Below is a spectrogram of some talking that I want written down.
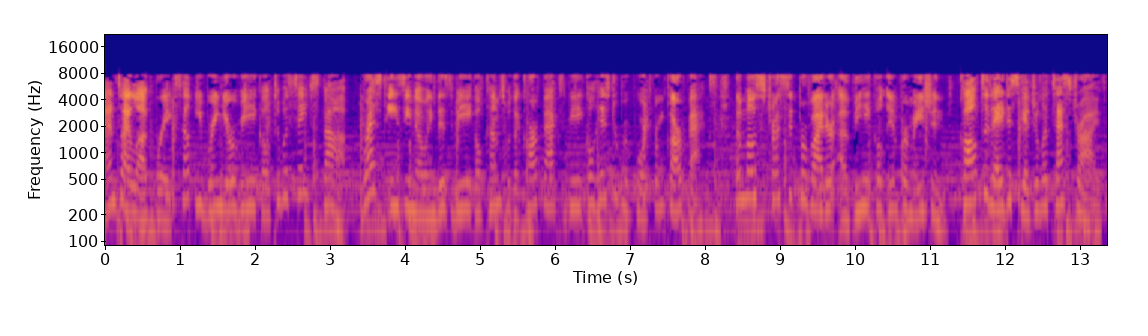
Anti-lock brakes help you bring your vehicle to a safe stop. Rest easy knowing this vehicle comes with a Carfax Vehicle History Report from Carfax, the most trusted provider of vehicle information. Call today to schedule a test drive.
